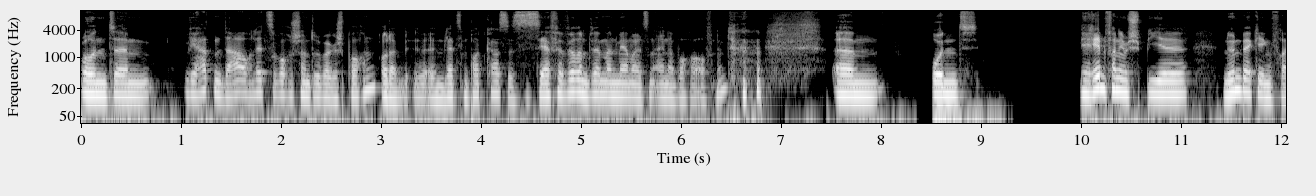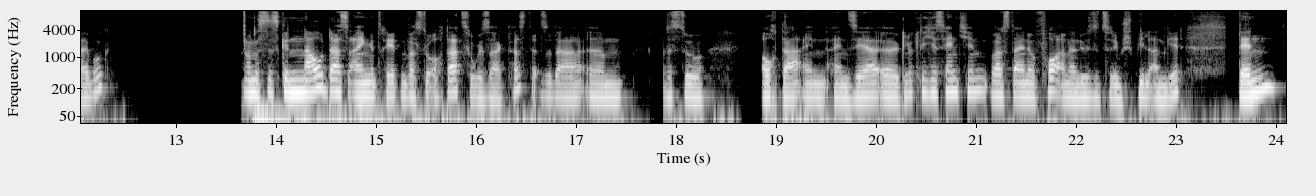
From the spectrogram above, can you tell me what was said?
Und ähm, wir hatten da auch letzte Woche schon drüber gesprochen, oder äh, im letzten Podcast. Es ist sehr verwirrend, wenn man mehrmals in einer Woche aufnimmt. ähm, und wir reden von dem Spiel Nürnberg gegen Freiburg. Und es ist genau das eingetreten, was du auch dazu gesagt hast. Also da ähm, hattest du auch da ein, ein sehr äh, glückliches Händchen, was deine Voranalyse zu dem Spiel angeht. Denn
